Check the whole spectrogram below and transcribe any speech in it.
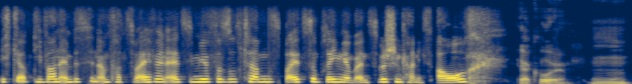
Ich glaube, die waren ein bisschen am Verzweifeln, als sie mir versucht haben, das beizubringen, aber inzwischen kann ich es auch. Ja, cool. Mhm.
